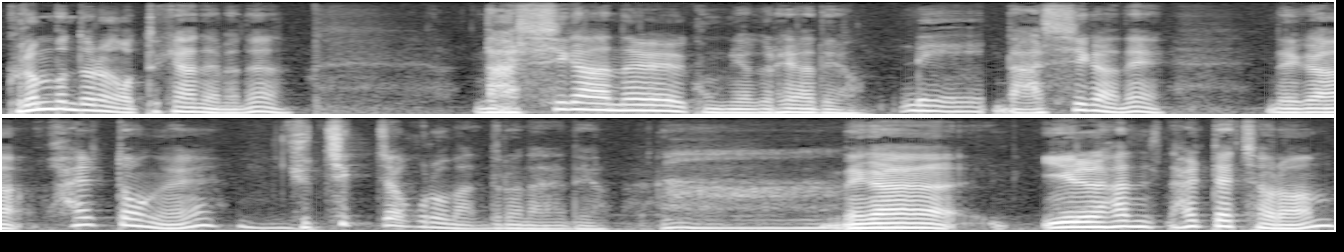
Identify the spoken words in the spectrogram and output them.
그런 분들은 어떻게 하냐면은 낮 시간을 공략을 해야 돼요. 네. 낮 시간에 내가 활동을 음. 규칙적으로 만들어 놔야 돼요. 아, 내가 일할 할 때처럼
